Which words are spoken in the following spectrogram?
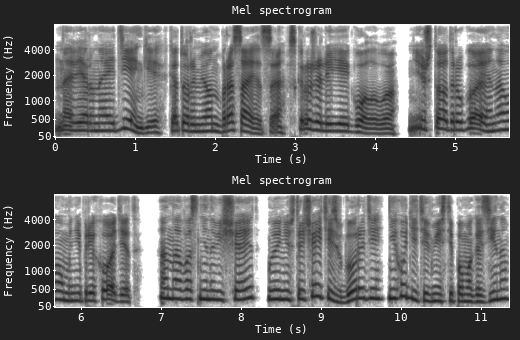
Наверное, деньги, которыми он бросается, вскружили ей голову. Ничто другое на ум не приходит. Она вас не навещает? Вы не встречаетесь в городе? Не ходите вместе по магазинам?»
